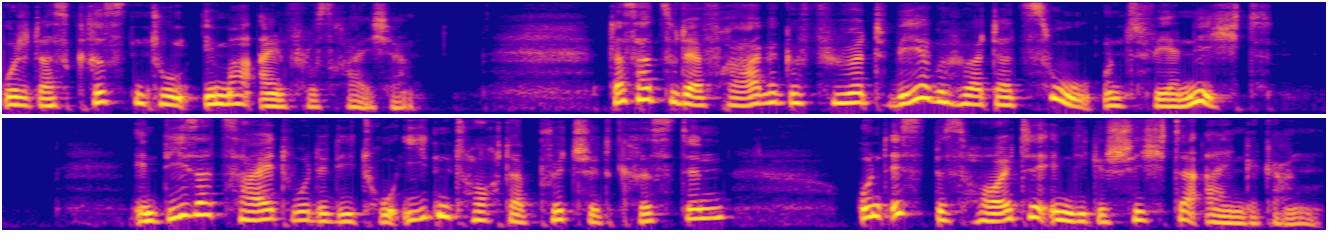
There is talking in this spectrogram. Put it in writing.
wurde das Christentum immer einflussreicher. Das hat zu der Frage geführt, wer gehört dazu und wer nicht. In dieser Zeit wurde die Druidentochter Bridget Christin und ist bis heute in die Geschichte eingegangen.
